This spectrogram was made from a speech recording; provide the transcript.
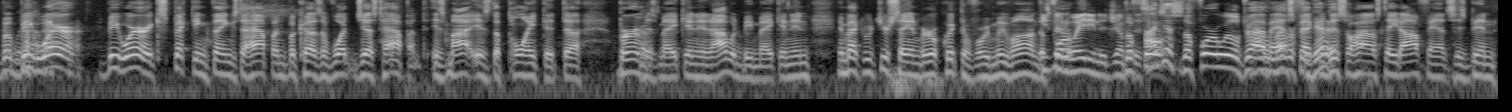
but beware, beware expecting things to happen because of what just happened. Is my is the point that uh, Berm is making, and I would be making. And in fact, what you're saying, real quick before we move on. The He's been waiting to jump the this four, out. just- the four wheel drive aspect forget of it. this Ohio State offense has been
